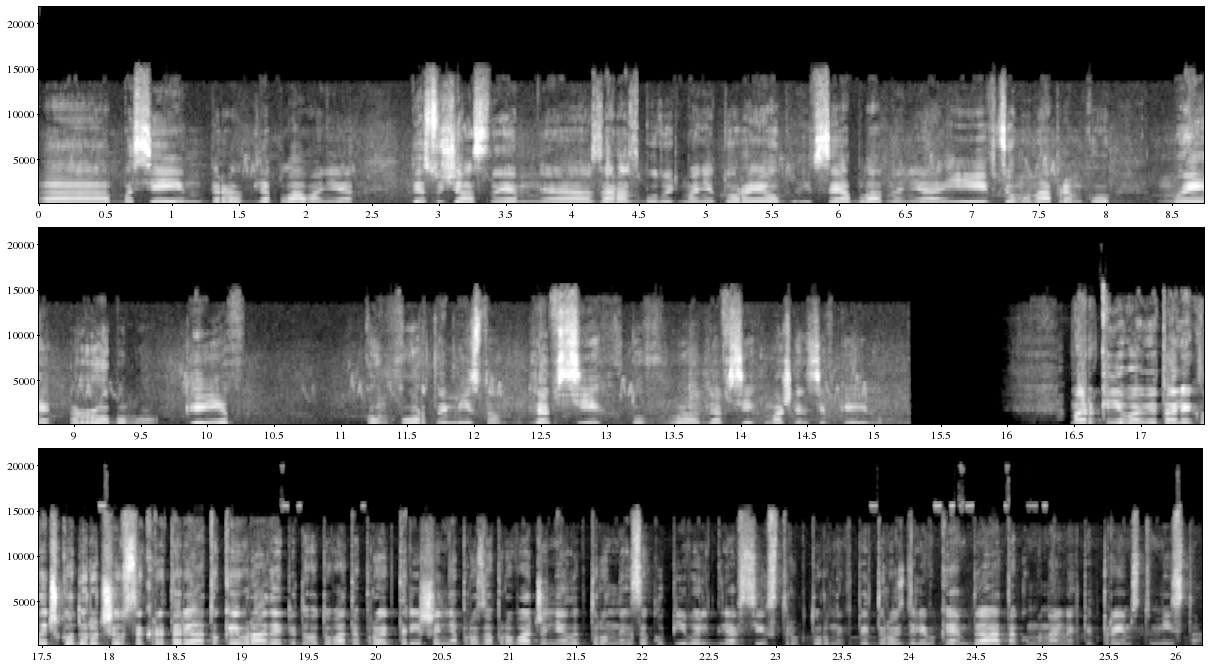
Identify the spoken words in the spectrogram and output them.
е, басейн для плавання, де сучасні зараз будуть монітори і все обладнання. І в цьому напрямку ми робимо Київ комфортним містом для всіх, хто е, для всіх мешканців Києва. Мер Києва Віталій Кличко доручив секретаріату Київради підготувати проект рішення про запровадження електронних закупівель для всіх структурних підрозділів КМДА та комунальних підприємств міста.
